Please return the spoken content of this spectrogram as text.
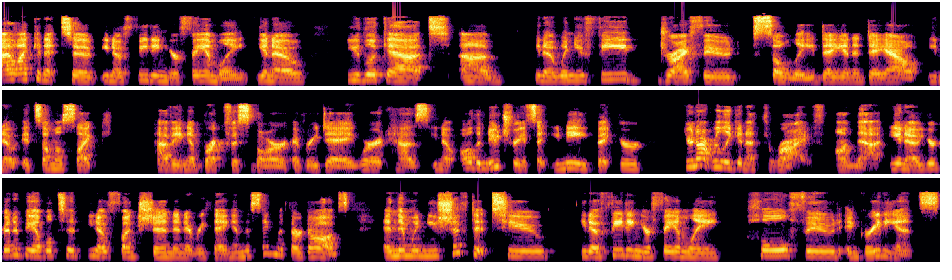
I liken it to, you know, feeding your family. You know, you look at, um, you know, when you feed dry food solely day in and day out, you know, it's almost like having a breakfast bar every day where it has you know all the nutrients that you need but you're you're not really going to thrive on that. You know you're going to be able to you know function and everything and the same with our dogs. And then when you shift it to you know feeding your family whole food ingredients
